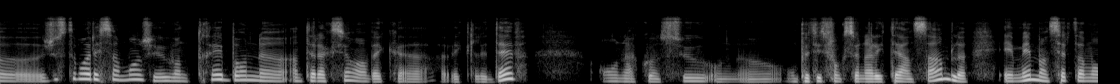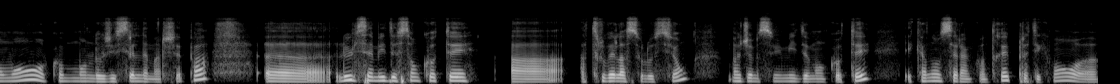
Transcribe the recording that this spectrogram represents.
heu, justement récemment, j'ai eu une très bonne, heu, interaction avec, heu, avec le dev. On a conçu une, petite fonctionnalité ensemble et même à un certain moment, comme mon logiciel ne marchait pas, lui, il s'est mis de son côté à à trouver la solution. Moi, je me suis mis de mon côté et quand on s'est rencontrés, pratiquement, heu,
